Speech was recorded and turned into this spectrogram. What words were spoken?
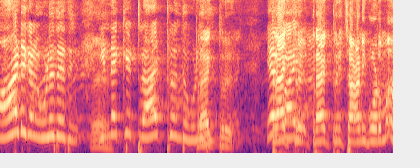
மாடுகள் உழுதது. இன்னைக்கு டிராக்டர் வந்து உழுது. டிராக்டர் சாணி போடுமா?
